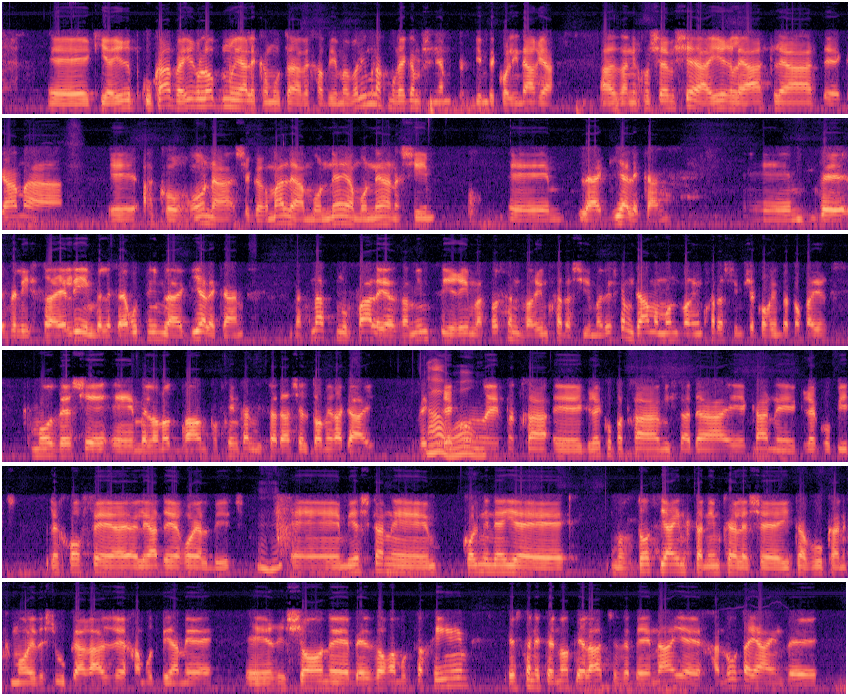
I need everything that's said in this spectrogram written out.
אה, כי העיר פקוקה והעיר לא בנויה לכמות הרכבים. אבל אם אנחנו רגע שנייה מתעסקים בקולינריה, אז אני חושב שהעיר לאט לאט, אה, גם אה, הקורונה שגרמה להמוני המוני אנשים להגיע לכאן, ולישראלים ולתיירות פנים להגיע לכאן, נתנה תנופה ליזמים צעירים לעשות כאן דברים חדשים. אז יש כאן גם המון דברים חדשים שקורים בתוך העיר, כמו זה שמלונות בראון פותחים כאן מסעדה של תומר הגיא, וגרקו oh, פתחה, גרקו פתחה מסעדה כאן, גרקו ביץ', לחוף ליד רויאל ביץ'. Mm-hmm. יש כאן כל מיני מוסדות יין קטנים כאלה שהתהוו כאן, כמו איזשהו גראז' חמוד בימי ראשון באזור המוצחים. יש כאן את עינות אילת, שזה בעיניי אה, חנות היין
